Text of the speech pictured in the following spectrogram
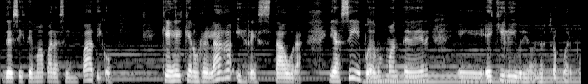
del sistema parasimpático, que es el que nos relaja y restaura. Y así podemos mantener eh, equilibrio en nuestro cuerpo.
